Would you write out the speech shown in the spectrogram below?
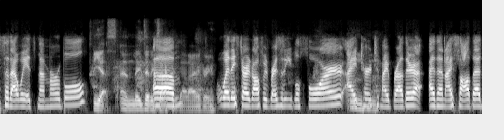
So that way it's memorable. Yes, and they did exactly um, that. I agree. When they started off with Resident Evil 4, I mm-hmm. turned to mm-hmm. my brother and then I saw that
